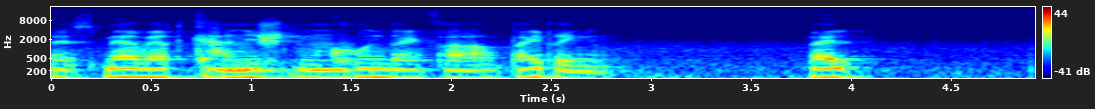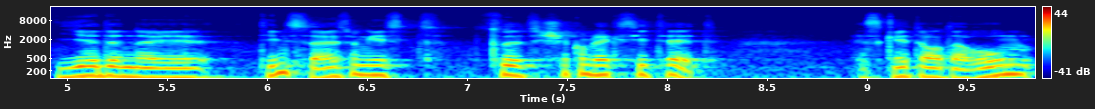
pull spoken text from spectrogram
neues Mehrwert kann mhm. ich dem mhm. Kunden einfach beibringen. Weil jede neue Dienstleistung ist zusätzliche Komplexität. Es geht auch darum,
